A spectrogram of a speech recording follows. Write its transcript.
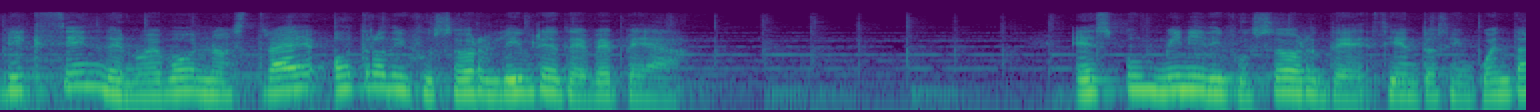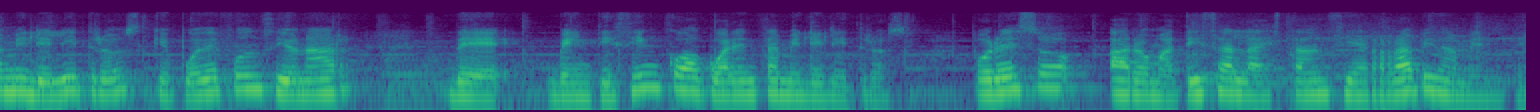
Vixin de nuevo nos trae otro difusor libre de BPA. Es un mini difusor de 150 ml que puede funcionar de 25 a 40 ml, por eso aromatiza la estancia rápidamente.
